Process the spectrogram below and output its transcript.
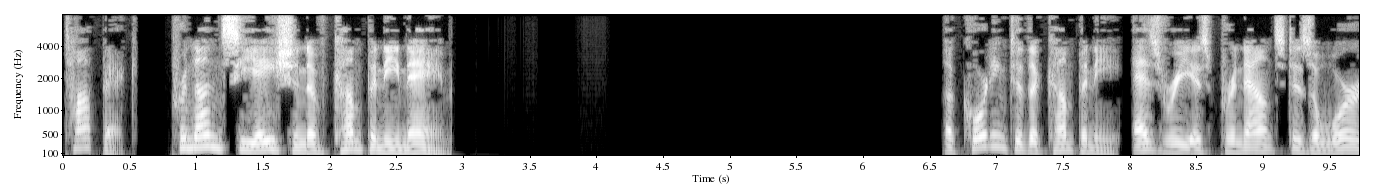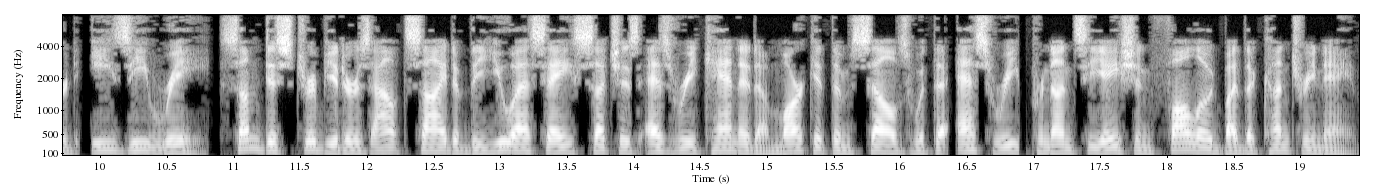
Topic: Pronunciation of company name. According to the company, Esri is pronounced as a word, ez Some distributors outside of the USA such as Esri Canada market themselves with the s pronunciation followed by the country name.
